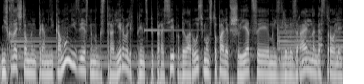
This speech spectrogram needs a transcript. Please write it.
Не сказать, что мы прям никому не известны, мы гастролировали, в принципе, по России, по Беларуси, мы выступали в Швеции, мы ездили в Израиль на гастроли,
